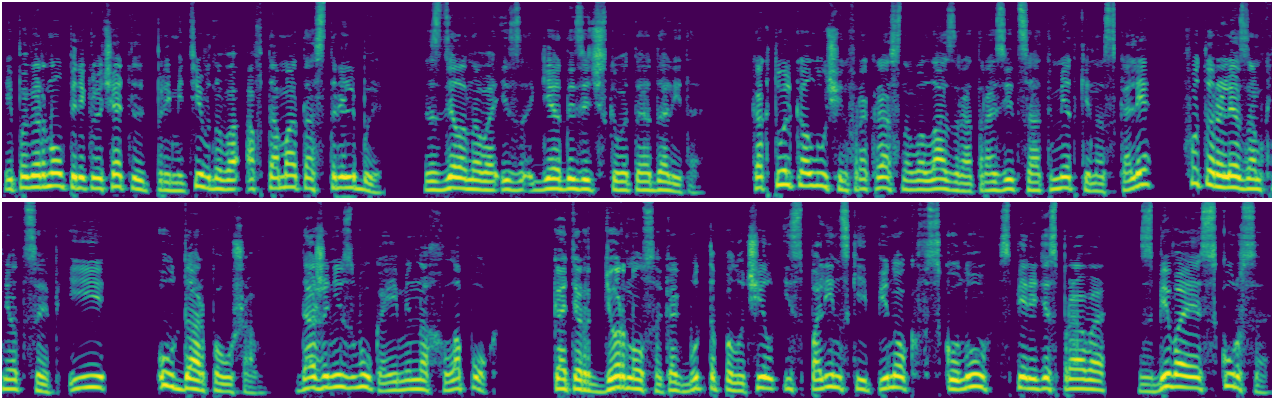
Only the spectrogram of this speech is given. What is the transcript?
и повернул переключатель примитивного автомата стрельбы, сделанного из геодезического теодолита. Как только луч инфракрасного лазера отразится от метки на скале, фотореле замкнет цепь и... Удар по ушам. Даже не звук, а именно хлопок. Катер дернулся, как будто получил исполинский пинок в скулу спереди справа, сбиваясь с курса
